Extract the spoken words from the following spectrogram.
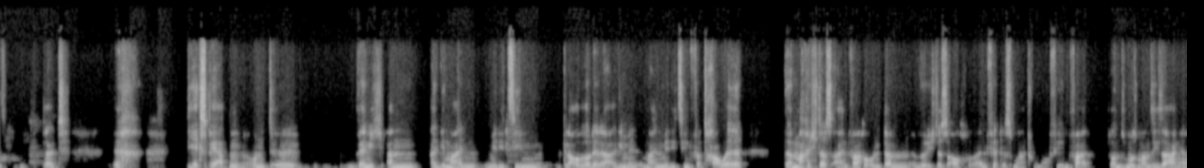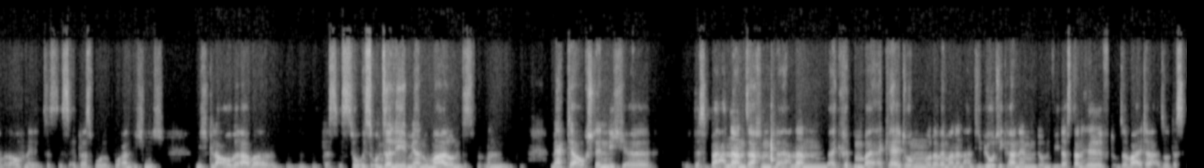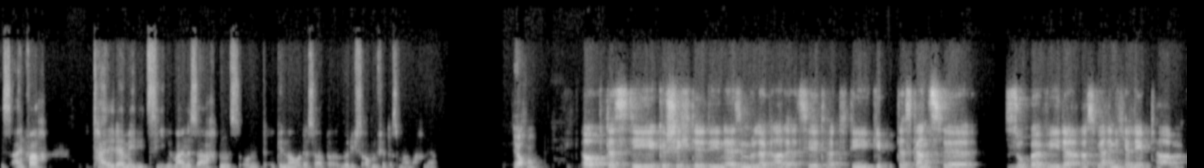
halt äh, die Experten und äh, wenn ich an Allgemeinmedizin glaube oder der Allgemeinmedizin vertraue, dann mache ich das einfach und dann würde ich das auch ein viertes Mal tun, auf jeden Fall. Sonst muss man sich sagen, ja, auf, nee, das ist etwas, woran ich nicht, nicht glaube, aber das ist so ist unser Leben ja nun mal und das, man merkt ja auch ständig, äh, dass bei anderen Sachen, bei anderen, bei Grippen, bei Erkältungen oder wenn man ein Antibiotika nimmt und wie das dann hilft und so weiter. Also das ist einfach Teil der Medizin meines Erachtens und genau deshalb würde ich es auch ein viertes Mal machen, ja. Jochen? Glaube, dass die Geschichte, die Nelson Müller gerade erzählt hat, die gibt das Ganze super wieder, was wir eigentlich erlebt haben.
